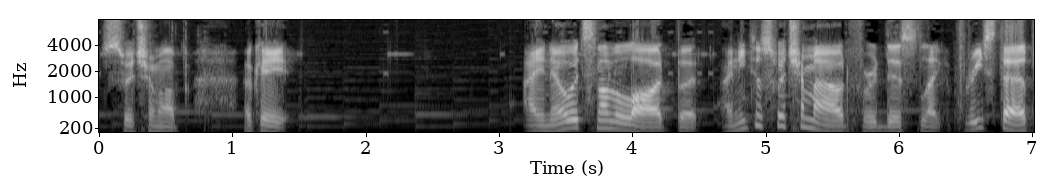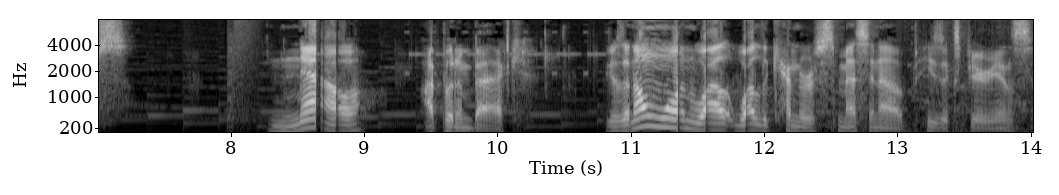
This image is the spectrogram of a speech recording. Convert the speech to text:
switch him up. Okay, I know it's not a lot, but I need to switch him out for this, like, three steps. Now, I put him back. Because I don't want Wild, Wild Cander's messing up his experience.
